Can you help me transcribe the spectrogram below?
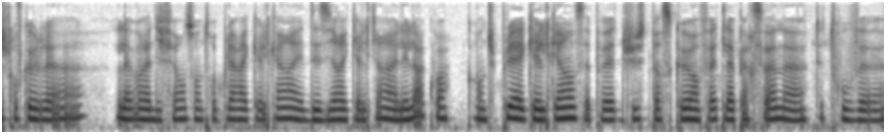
je trouve que la, la vraie différence entre plaire à quelqu'un et désirer quelqu'un, elle est là, quoi. Quand tu plais à quelqu'un, ça peut être juste parce que, en fait, la personne euh, te trouve euh,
